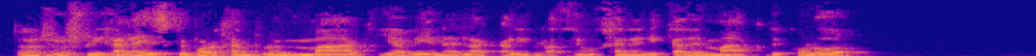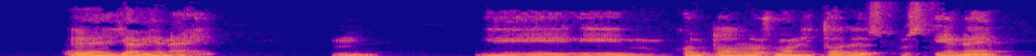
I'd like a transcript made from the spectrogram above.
Entonces os fijaréis que, por ejemplo, en Mac ya viene la calibración genérica de Mac de color, eh, ya viene ahí. Y, con todos los monitores, pues tiene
